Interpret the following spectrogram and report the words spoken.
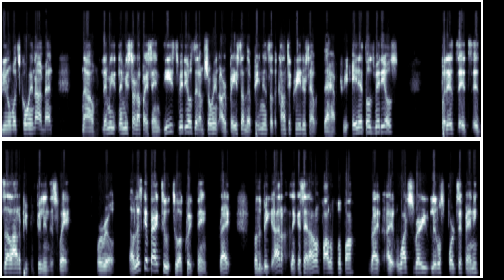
you know, what's going on, man. Now, let me let me start off by saying these videos that I'm showing are based on the opinions of the content creators have, that have created those videos. But it's it's it's a lot of people feeling this way, for real. Now let's get back to to a quick thing, right? From the big, I don't like I said, I don't follow football, right? I watch very little sports, if any.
